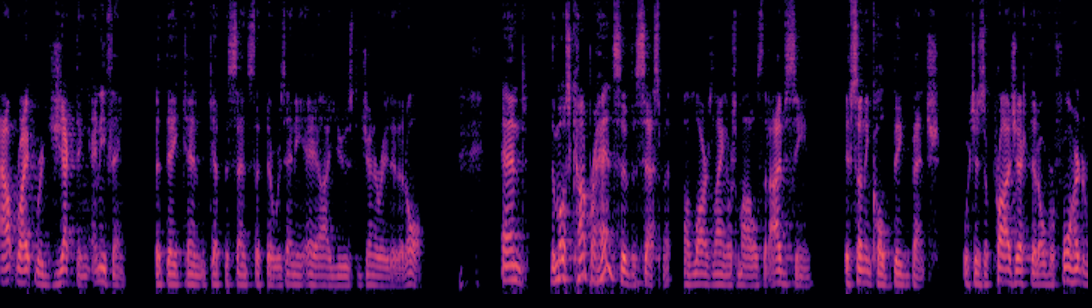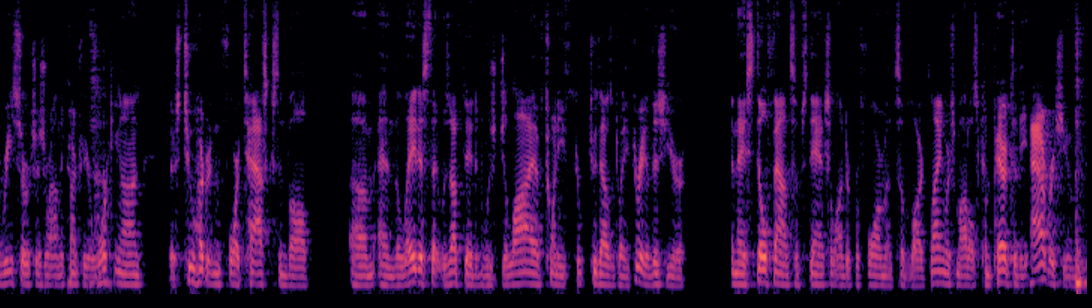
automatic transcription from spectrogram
outright rejecting anything that they can get the sense that there was any AI used to generate it at all. And the most comprehensive assessment of large language models that I've seen is something called Big Bench, which is a project that over 400 researchers around the country are working on. There's 204 tasks involved. Um, and the latest that was updated was July of 20, 2023 of this year. And they still found substantial underperformance of large language models compared to the average human,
